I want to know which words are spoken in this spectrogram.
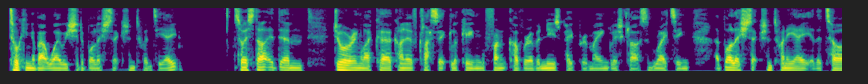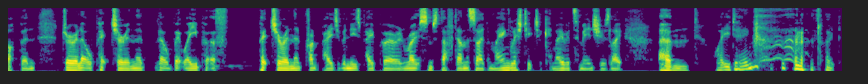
talking about why we should abolish Section Twenty Eight. So I started um, drawing like a kind of classic looking front cover of a newspaper in my English class and writing abolish section 28 at the top and drew a little picture in the little bit where you put a f- picture in the front page of a newspaper and wrote some stuff down the side. And my English teacher came over to me and she was like, um, what are you doing? and I was like,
